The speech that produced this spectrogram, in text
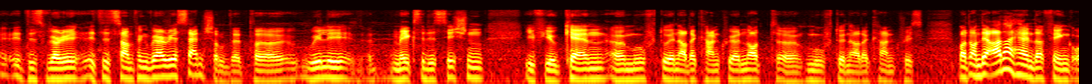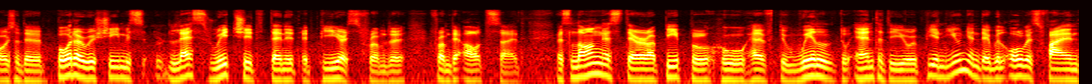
it is very it is something very essential that uh, really makes a decision if you can uh, move to another country or not uh, move to another countries. But on the other hand, I think also the border regime is less rigid than it appears from the from the outside. As long as there are people who have the will to enter the European Union, they will always find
